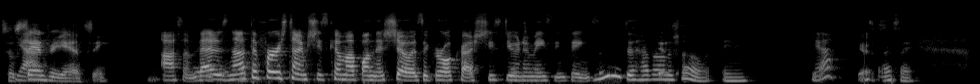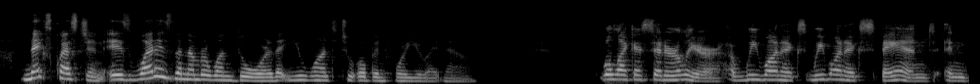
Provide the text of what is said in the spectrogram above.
So, Yeah. Sandra Yancey. Awesome. That is not the first time she's come up on this show as a girl crush. She's doing amazing things. We need to have her on the show, Amy. Yeah. Yes. That's what I say. Next question is What is the number one door that you want to open for you right now? Well, like I said earlier, uh, we want to ex- we want to expand and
